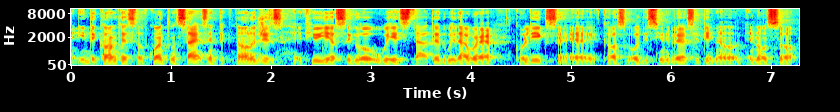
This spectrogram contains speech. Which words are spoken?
in the context of quantum science and technologies, a few years ago, we started with our colleagues uh, across all these universities and also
